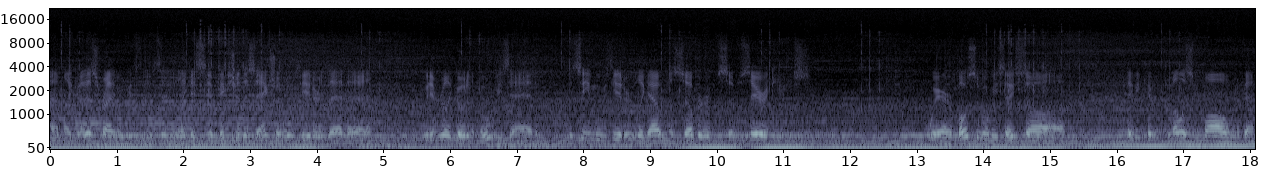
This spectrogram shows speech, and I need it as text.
I'm like, oh, this is probably movie theater. Like, I see a picture of this actual movie theater that uh, we didn't really go to the movies at. The same movie theater, like out in the suburbs of Syracuse, where most of the movies I saw, maybe Camillus Mall would have been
